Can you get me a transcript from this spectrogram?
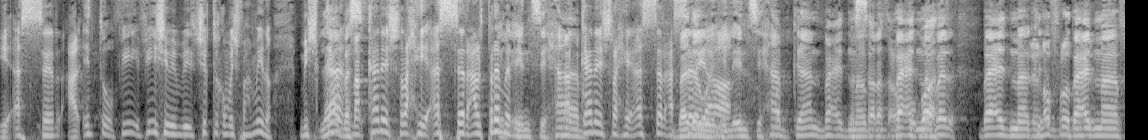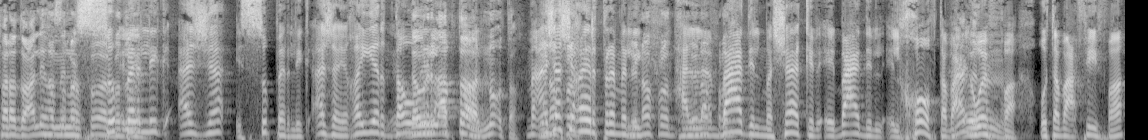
يأثر على أنتوا في في شيء شكلكم مش فاهمينه. مش لا، كان بس- ما كانش رح يأثر على البريمير ليج. ما الانسحاب كانش رح يأثر على بدوي. السيريا آ. الانسحاب كان بعد ما بعد ما. بل- بعد ما بعد ما فرضوا عليهم إنه السوبر ليج. اجى السوبر ليج اجى يغير دوري, دوري الأبطال. الأبطال. نقطة. ما أجاش يغير البريمير ليج. هلا بعد المشاكل بعد ال- الخوف تبع اويفا وتبع فيفا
